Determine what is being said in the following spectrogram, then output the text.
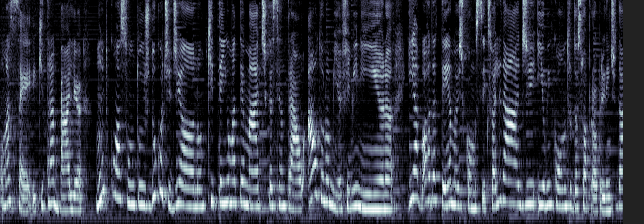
uma série que trabalha muito com assuntos do cotidiano, que tem uma temática central autonomia feminina e aborda temas como sexualidade e o encontro da sua própria identidade,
